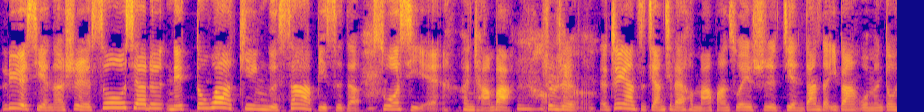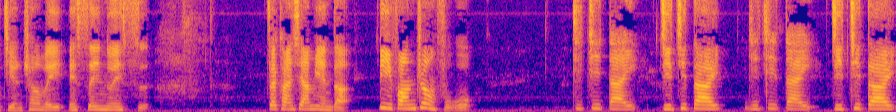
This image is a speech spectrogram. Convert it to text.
略写呢是 Social Networking s e r v i c e 的缩写，很长吧？是不是？呃，这样子讲起来很麻烦，所以是简单的，一般我们都简称为 SNS。再看下面的地方政府，自治代，自治代，自治代，自治代，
